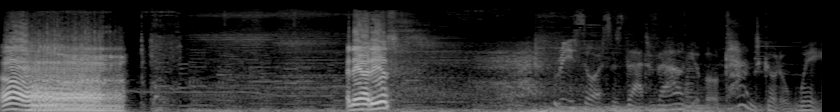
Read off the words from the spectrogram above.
Oh. Any ideas? Resources that valuable can't go to waste.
